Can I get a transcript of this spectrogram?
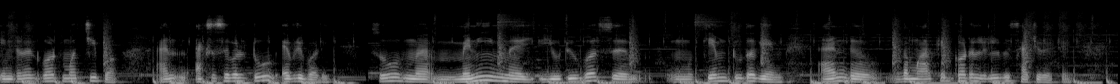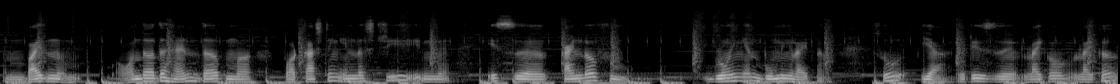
internet got much cheaper and accessible to everybody. So many youtubers um, came to the game and uh, the market got a little bit saturated. By on the other hand the podcasting industry is uh, kind of growing and booming right now. So yeah it is uh, like a like a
